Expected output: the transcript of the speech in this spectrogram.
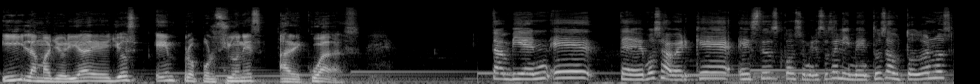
y la mayoría de ellos en proporciones adecuadas. También eh, debemos saber que estos consumir estos alimentos autóctonos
